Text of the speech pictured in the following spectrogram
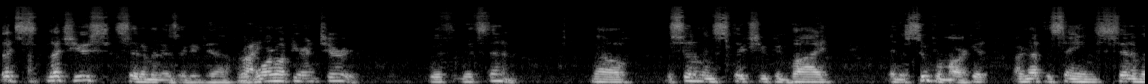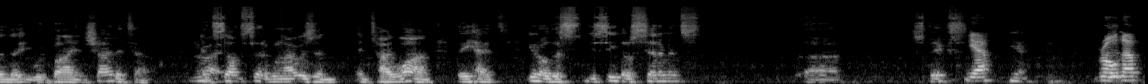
let's let's use cinnamon as an example. Right. Warm up your interior with with cinnamon. Now, the cinnamon sticks you can buy in the supermarket are not the same cinnamon that you would buy in Chinatown. And Right, some said when I was in in Taiwan, they had you know this. You see those cinnamons uh, sticks? Yeah. Yeah. Rolled up.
